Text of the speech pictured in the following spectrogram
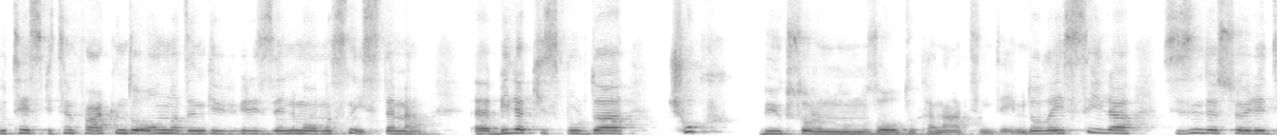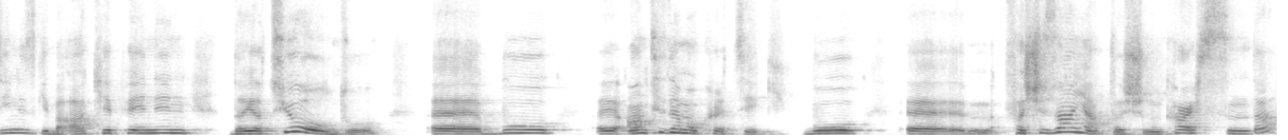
bu tespitin farkında olmadığım gibi bir izlenim olmasını istemem. E, bilakis burada çok büyük sorumluluğumuz olduğu kanaatindeyim. Dolayısıyla sizin de söylediğiniz gibi AKP'nin dayatıyor olduğu e, bu e, antidemokratik, bu e, faşizan yaklaşımın karşısında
